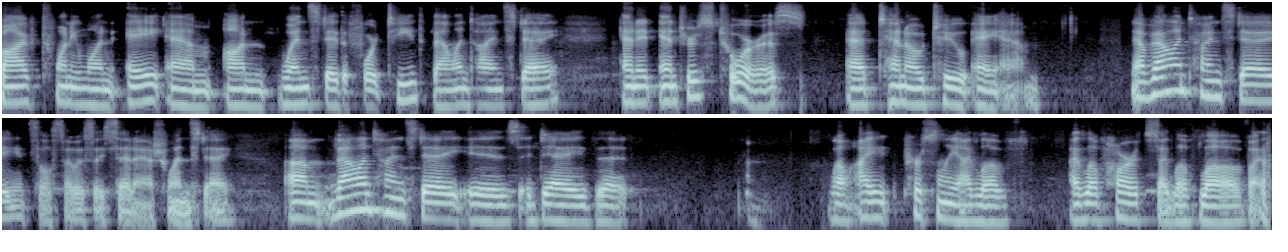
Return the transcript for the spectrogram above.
5:21 a.m. on Wednesday the 14th, Valentine's Day, and it enters Taurus at 10:02 a.m. Now Valentine's Day, it's also as I said Ash Wednesday. Um, Valentine's Day is a day that well, I personally I love I love hearts, I love love. I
